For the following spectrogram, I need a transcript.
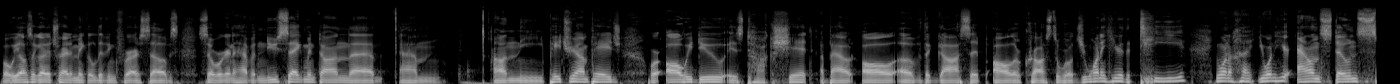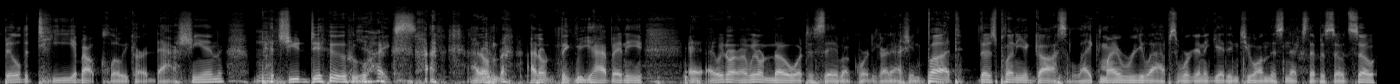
but we also got to try to make a living for ourselves. So we're going to have a new segment on the um, on the Patreon page, where all we do is talk shit about all of the gossip all across the world. You want to hear the tea? You want to you want to hear Alan Stone spill the tea about Khloe Kardashian? Bet you do. Yikes. I don't I don't think we have any uh, we don't we don't know what to say about Kourtney Kardashian, but there's plenty of gossip like my relapse we're going to get into on this next episode. So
